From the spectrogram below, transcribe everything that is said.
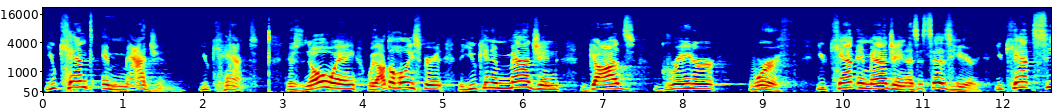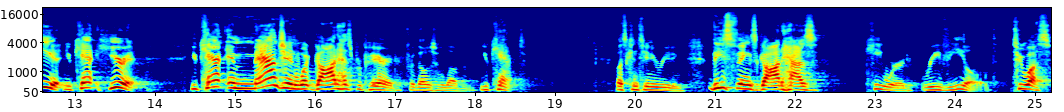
You can't imagine, you can't. There's no way without the Holy Spirit that you can imagine God's greater worth. You can't imagine, as it says here, you can't see it, you can't hear it. You can't imagine what God has prepared for those who love Him. You can't. Let's continue reading. These things God has, keyword, revealed to us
